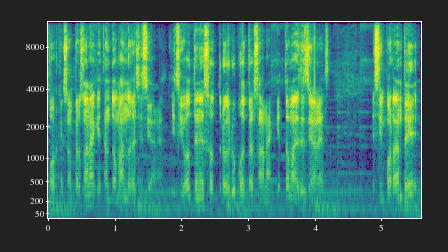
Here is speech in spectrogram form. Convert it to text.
porque son personas que están tomando decisiones. Y si vos tenés otro grupo de personas que toman decisiones, es importante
